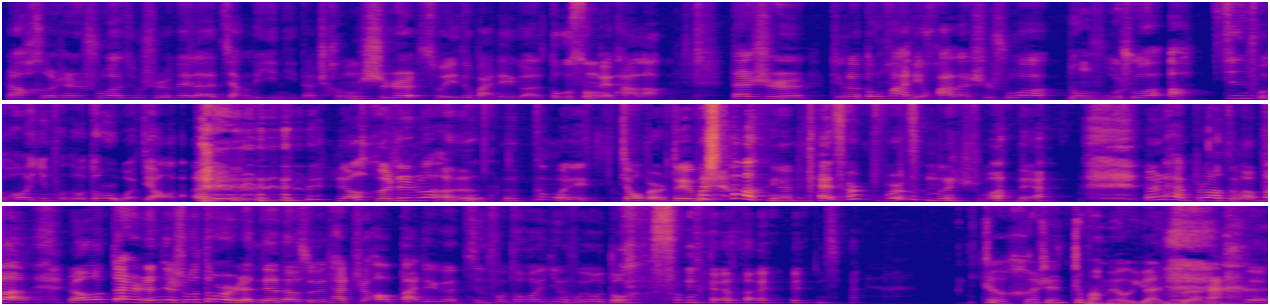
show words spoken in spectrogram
然后和珅说：“就是为了奖励你的诚实，所以就把这个都送给他了。”但是这个动画里画的是说，农夫说：“啊。”金斧头和、银斧头都是我掉的，然后和珅说：“嗯，跟我这脚本对不上呀，这台词不是这么说的呀。”但是他还不知道怎么办，然后但是人家说都是人家的，所以他只好把这个金斧头和银斧头都 送给了人家。这个和珅这么没有原则呢？对。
